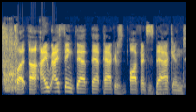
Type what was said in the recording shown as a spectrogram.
But uh, I, I think that that Packers offense is back, and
